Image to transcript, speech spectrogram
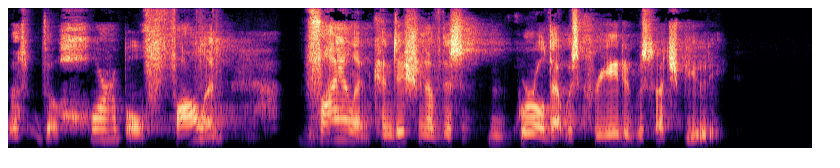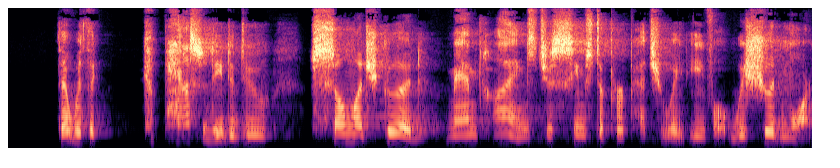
the, the horrible, fallen, violent condition of this world that was created with such beauty. That with the capacity to do so much good, mankind just seems to perpetuate evil. We should mourn,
